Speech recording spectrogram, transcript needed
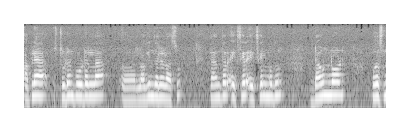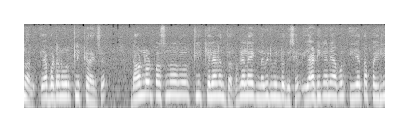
आपल्या स्टुडंट पोर्टलला लॉग इन झालेलो असू. त्यानंतर एक्सेल एक्सेलमधून डाउनलोड पर्सनल या बटनवर क्लिक करायचं. डाउनलोड पर्सनलवर क्लिक केल्यानंतर आपल्याला एक नवीन विंडो दिसेल. या ठिकाणी आपण इयत्ता पहिली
